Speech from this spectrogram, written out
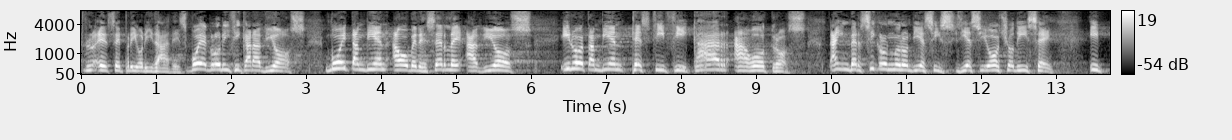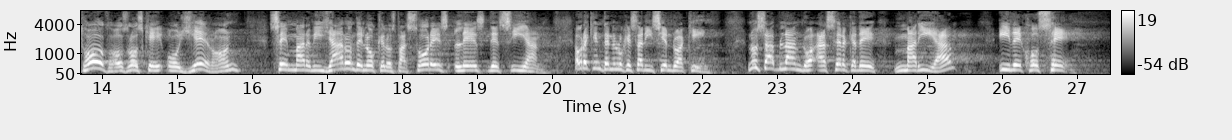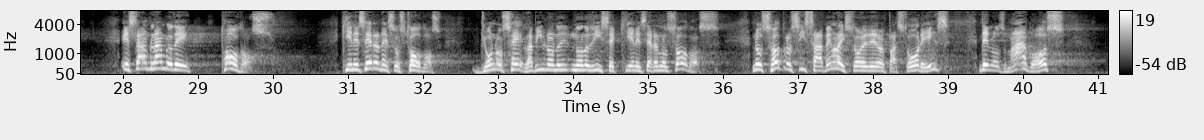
prioridades. Voy a glorificar a Dios, voy también a obedecerle a Dios y luego también testificar a otros. En versículo número 18 dice, y todos los que oyeron se maravillaron de lo que los pastores les decían. Ahora hay que lo que está diciendo aquí. No está hablando acerca de María, y de José. Está hablando de todos. ¿Quiénes eran esos todos? Yo no sé, la Biblia no, nos dice quiénes eran los todos. Nosotros sí sabemos la historia de los pastores, de los magos,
